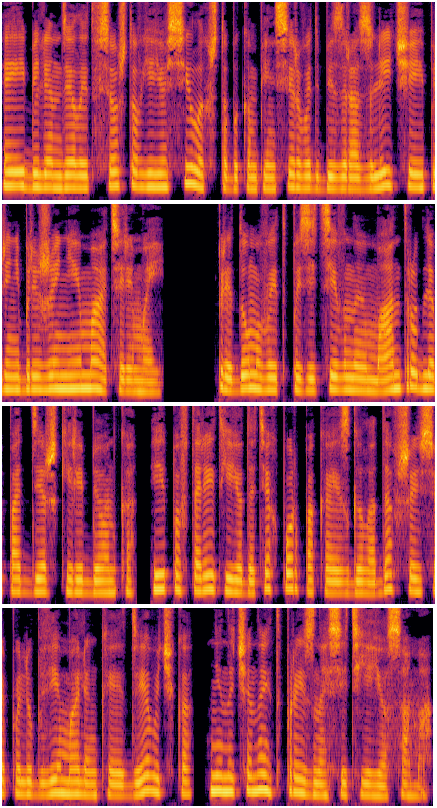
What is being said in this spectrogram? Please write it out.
Эйбелин делает все, что в ее силах, чтобы компенсировать безразличие и пренебрежение матери Мэй придумывает позитивную мантру для поддержки ребенка и повторяет ее до тех пор, пока изголодавшаяся по любви маленькая девочка не начинает произносить ее сама.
